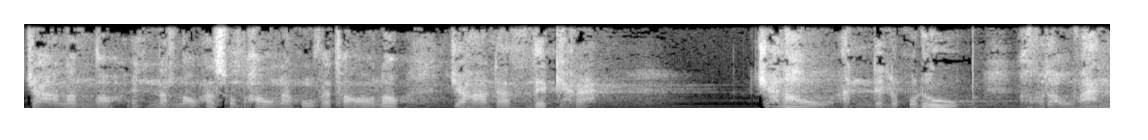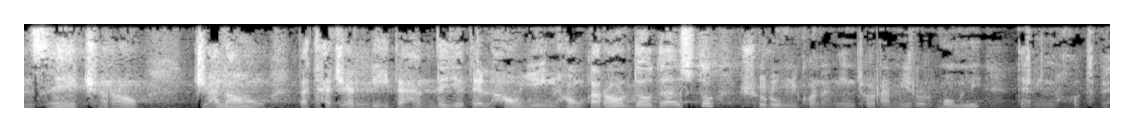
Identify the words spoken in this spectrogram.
جعل الله ان الله سبحانه و تعالی جعل الذکر جلا للقلوب خداوند ذکر را جلا و تجلی دهنده دلهای اینها قرار داده است و شروع می‌کنن اینطور امیر المومنی در این خطبه.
